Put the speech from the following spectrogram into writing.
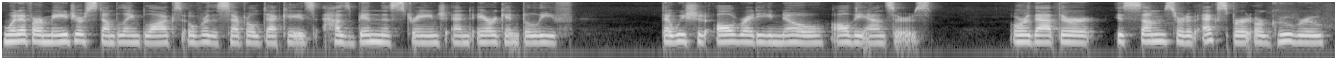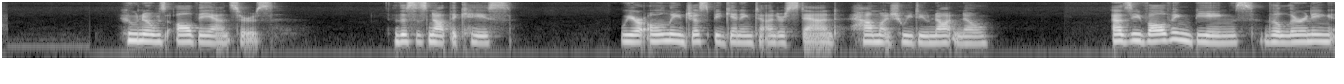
One of our major stumbling blocks over the several decades has been this strange and arrogant belief that we should already know all the answers, or that there is some sort of expert or guru who knows all the answers. This is not the case. We are only just beginning to understand how much we do not know. As evolving beings, the learning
